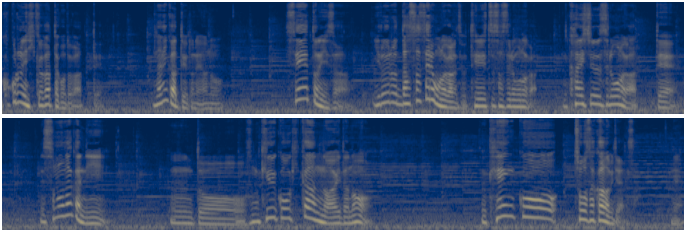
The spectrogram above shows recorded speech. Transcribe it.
心に引っかかったことがあって何かっていうとねあの生徒にさいろいろ出させるものがあるんですよ。提出させるものが。回収するものがあってでその中にうんとその休校期間の間の健康調査カードみたいなさ、ね、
